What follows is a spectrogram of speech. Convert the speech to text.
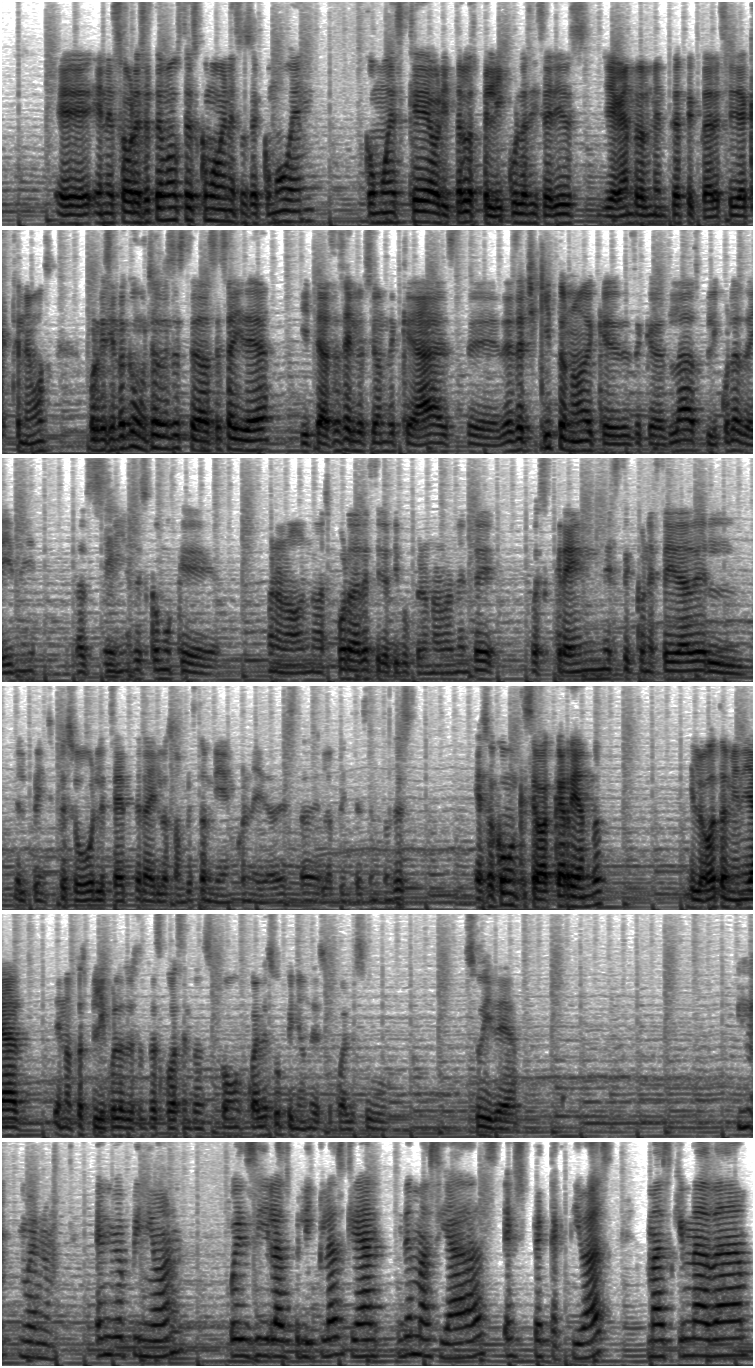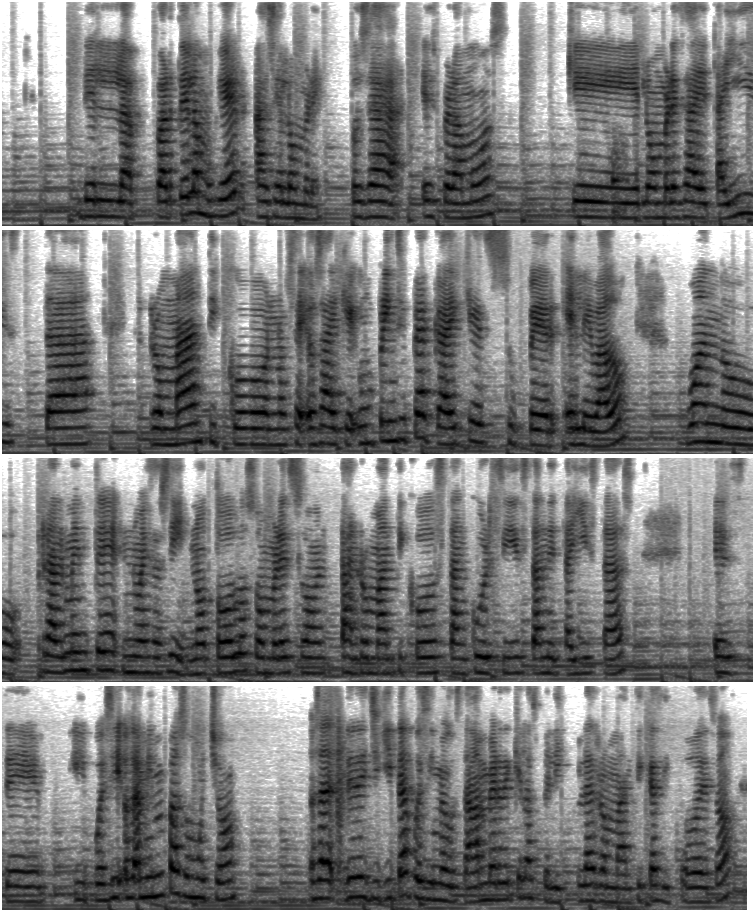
eh, en, sobre ese tema, ¿ustedes cómo ven eso? O sea, ¿cómo ven cómo es que ahorita las películas y series llegan realmente a afectar esa idea que tenemos? Porque siento que muchas veces te das esa idea y te das esa ilusión de que, ah, este, desde chiquito, ¿no? De que desde que ves las películas de Disney, las niñas es como que, bueno, no, no es por dar estereotipo, pero normalmente pues creen este, con esta idea del, del príncipe azul, etcétera, y los hombres también con la idea de esta de la princesa. Entonces, eso como que se va acarreando y luego también ya en otras películas ves otras cosas. Entonces, ¿cuál es su opinión de eso? ¿Cuál es su, su idea? Bueno, en mi opinión, pues sí, las películas crean demasiadas expectativas, más que nada de la parte de la mujer hacia el hombre. O sea, esperamos que el hombre sea detallista, romántico, no sé, o sea, que un príncipe acá hay que es súper elevado, cuando realmente no es así. No todos los hombres son tan románticos, tan cursis, tan detallistas. Este, y pues sí, o sea, a mí me pasó mucho. O sea, desde chiquita, pues sí me gustaban ver de que las películas románticas y todo eso.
